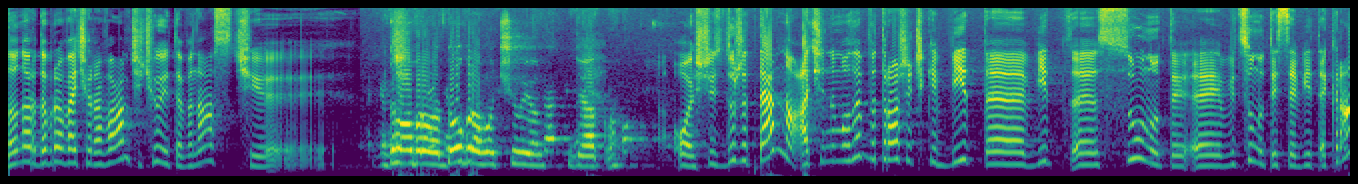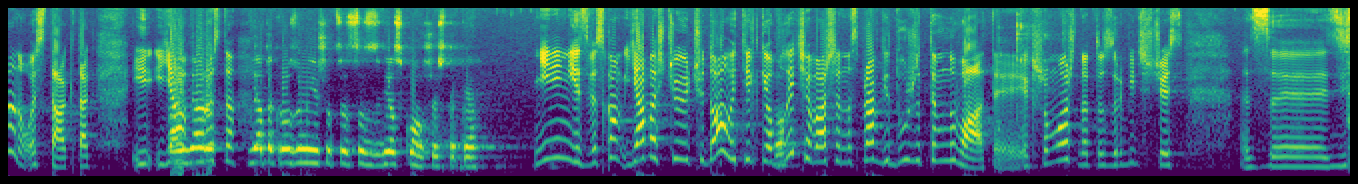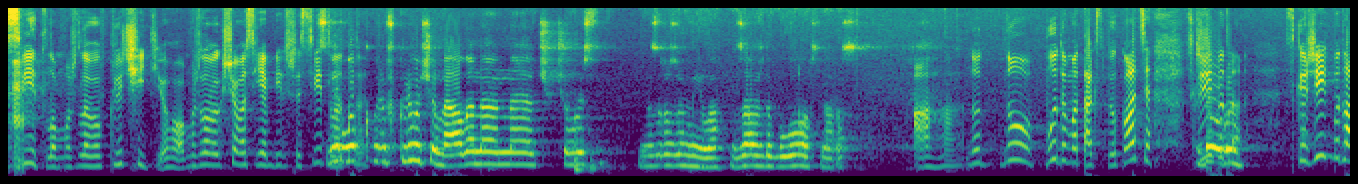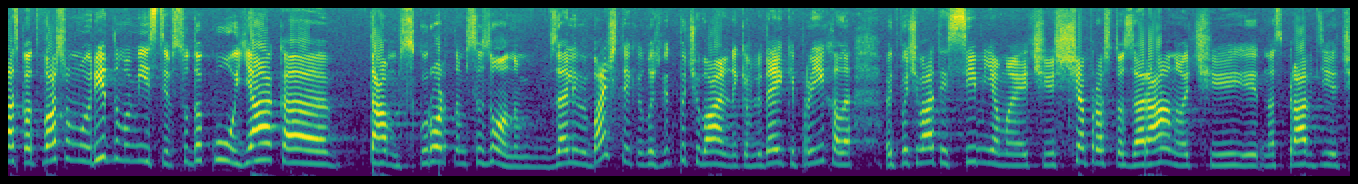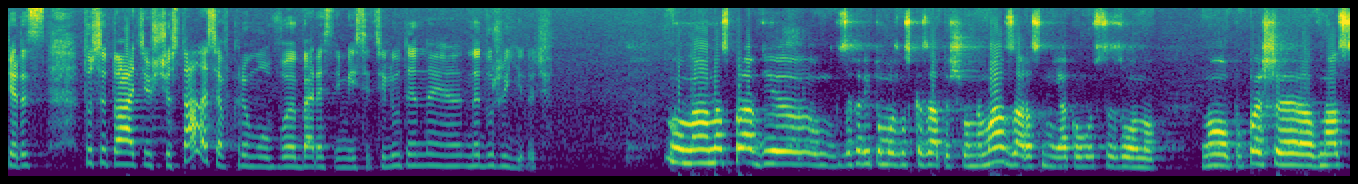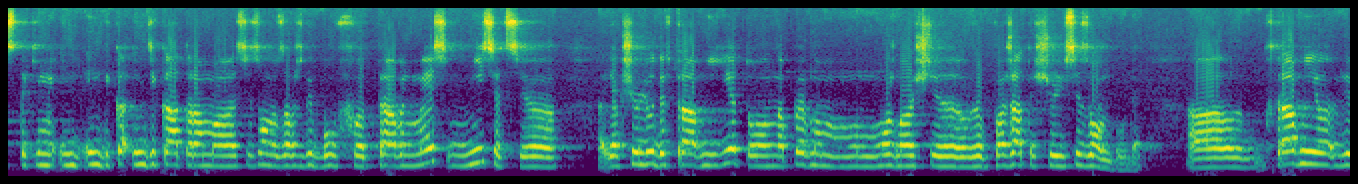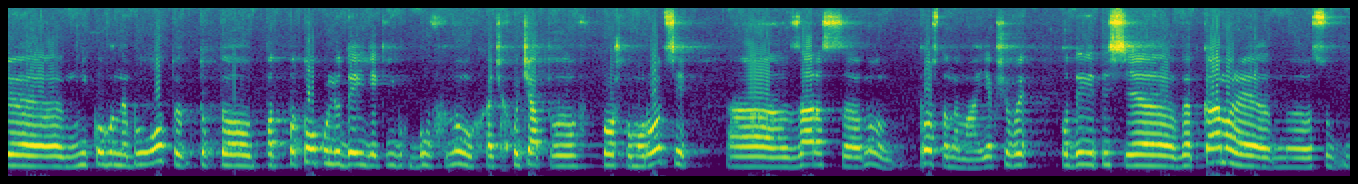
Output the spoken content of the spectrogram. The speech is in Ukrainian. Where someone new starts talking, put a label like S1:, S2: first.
S1: Леонор, доброго вечора вам. Чи чуєте ви нас? Чи
S2: Доброго, доброго чую. Дякую.
S1: Ой, щось дуже темно. А чи не могли б ви трошечки від, е, відсунути, е, відсунутися від екрану? Ось так, так. І, і я,
S2: я,
S1: просто
S2: я так розумію, що це з зв'язком щось таке.
S1: ні, ні, ні, зв'язком. Я вас чую чудово, тільки обличчя ваше насправді дуже темнувате. Якщо можна, то зробіть щось. З, зі світлом, можливо, включіть його. Можливо, якщо у вас є більше світла,
S2: Світло
S1: то...
S2: включене, але не, не чогось не зрозуміло. Завжди було зараз.
S1: Ага, ну, ну будемо так спілкуватися. Скажіть,
S2: Добре.
S1: будь, скажіть, будь ласка, от в вашому рідному місті, в Судаку, як е, там з курортним сезоном? Взагалі ви бачите якихось відпочивальників, людей, які приїхали відпочивати з сім'ями, чи ще просто зарано, чи насправді через ту ситуацію, що сталося в Криму в березні місяці, люди не, не дуже їдуть?
S2: Ну на насправді е, взагалі-то можна сказати, що нема зараз ніякого сезону. Ну, по-перше, в нас таким індика- індикатором е, сезону завжди був е, травень місяць. Якщо люди в травні є, то напевно можна ще вважати, що і сезон буде. В травні е, нікого не було, тобто пот- потоку людей, який був ну, хоча б в прошлому році, е, зараз е, ну, просто немає. Якщо ви подивитесь веб-камери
